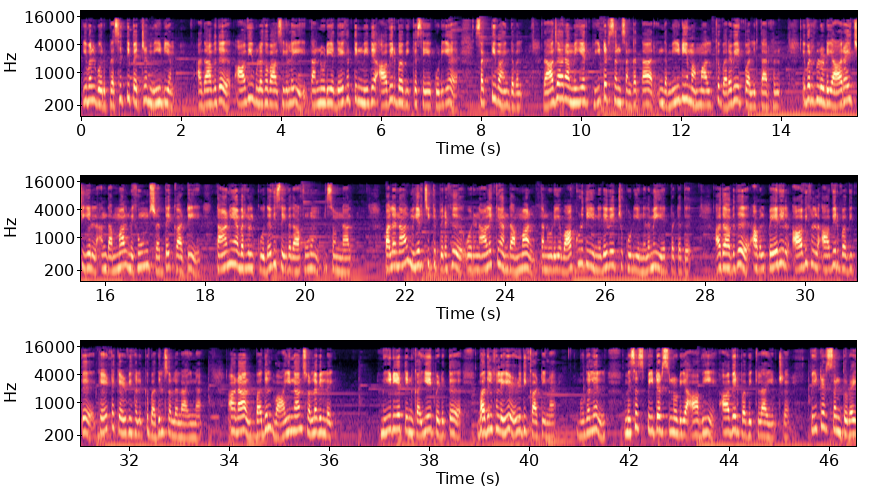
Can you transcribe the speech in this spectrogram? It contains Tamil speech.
இவள் ஒரு பிரசித்தி பெற்ற மீடியம். அதாவது ஆவி உலகவாசிகளை தன்னுடைய தேகத்தின் மீது ஆவிர்பவிக்க செய்யக்கூடிய சக்தி வாய்ந்தவள். ராஜாராமையர் பீட்டர்சன் சங்கத்தார் இந்த மீடியம் அம்மாளுக்கு வரவேற்பு அளித்தார்கள். இவர்களுடைய ஆராய்ச்சியில் அந்த அம்மாள் மிகவும் ஸ்ரத்தை காட்டி தானே அவர்களுக்கு உதவி செய்வதாகவும் சொன்னாள். பல நாள் முயற்சிக்கு பிறகு ஒரு நாளைக்கு அந்த அம்மாள் தன்னுடைய வாக்குறுதியை நிறைவேற்றக்கூடிய நிலைமை ஏற்பட்டது. அதாவது அவள் பேரில் ஆவிகள் ஆவிர்பவித்து கேட்ட கேள்விகளுக்கு பதில் சொல்லலாயின. ஆனால் பதில் வாயினால் சொல்லவில்லை. மீடியத்தின் கையை பிடித்து பதில்களை எழுதி காட்டின. முதலில் மிஸ்ஸஸ் பீட்டர்சனுடைய ஆவி ஆவிர்பவிக்கலாயிற்று பீட்டர்சன் துறை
